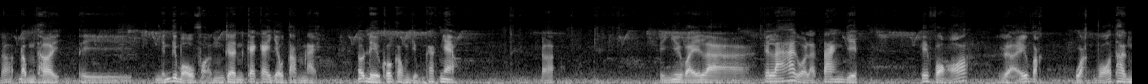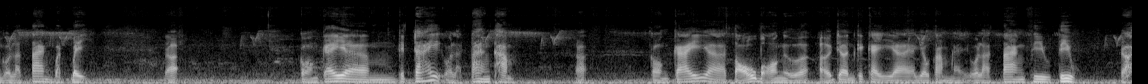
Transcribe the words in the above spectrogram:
Đó, đồng thời thì những cái bộ phận trên cái cây dâu tầm này nó đều có công dụng khác nhau. Đó. Thì như vậy là cái lá gọi là tan diệp cái vỏ rễ vật hoặc vỏ thân gọi là tan bạch bì. Đó. Còn cái um, cái trái gọi là tan thầm. Đó. Còn cái à, tổ bọ ngựa ở trên cái cây à, dâu tầm này gọi là tan phiêu tiêu. Rồi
